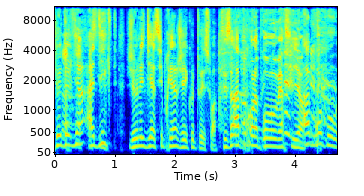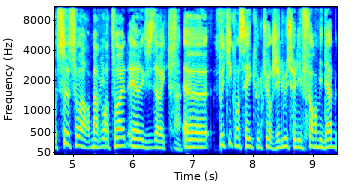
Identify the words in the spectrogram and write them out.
je deviens addict. Je l'ai dit à Cyprien, j'écoute tous les soirs. C'est ça À pour la promo, merci. hein. à propos, ce soir, Marc-Antoine et Alex Vizorek. Ah. Euh, petit conseil culture, j'ai lu ce livre formidable,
